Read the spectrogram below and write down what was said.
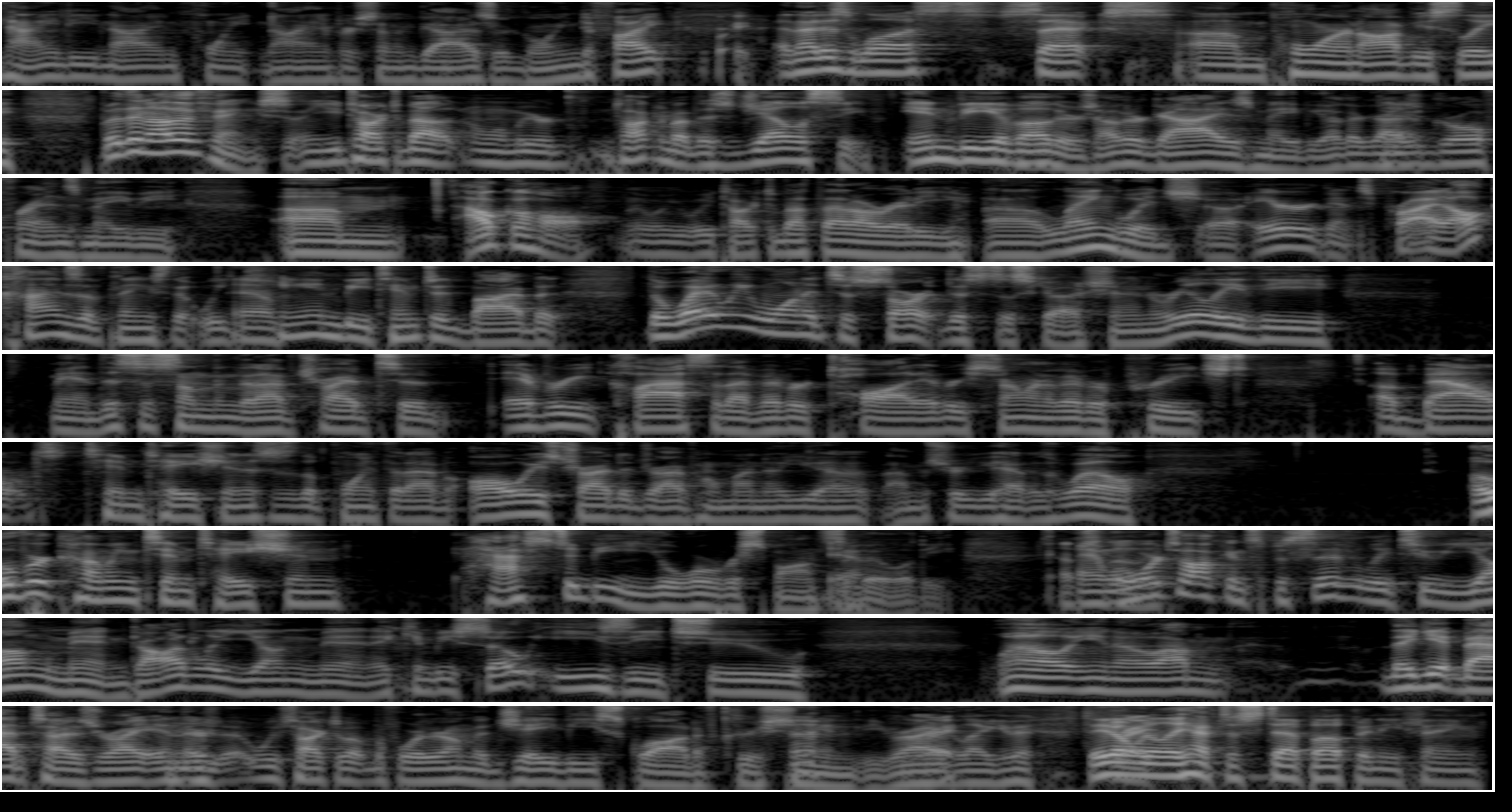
99.9% of guys are going to fight. Right. And that is lust, sex, um, porn, obviously. But then other things. You talked about when we were talking about this jealousy, envy of others, other guys, maybe, other guys' girlfriends, maybe. Um, alcohol, we, we talked about that already. Uh, language, uh, arrogance, pride, all kinds of things that we can be tempted by. But the way we wanted to start this discussion, really the man, this is something that I've tried to every class that I've ever taught, every sermon I've ever preached about temptation. This is the point that I've always tried to drive home. I know you have, I'm sure you have as well. Overcoming temptation has to be your responsibility. and when we're talking specifically to young men, godly young men, it can be so easy to, well, you know, I'm. They get baptized, right? And mm-hmm. there's we've talked about before. They're on the JV squad of Christianity, right? Right. Like they- they don't Right. really have to step up anything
